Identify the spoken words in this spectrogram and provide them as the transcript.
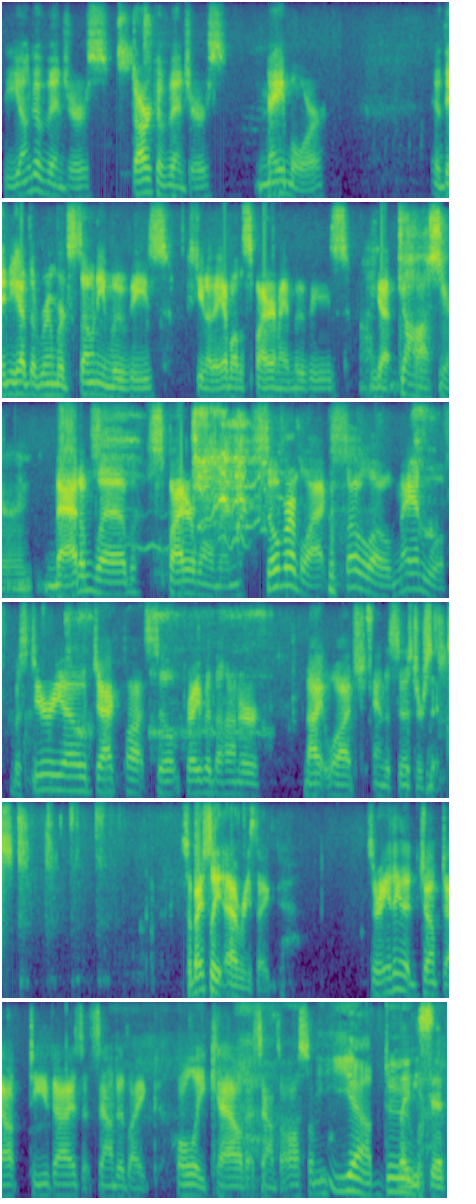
The Young Avengers, Dark Avengers, Namor, and then you have the rumored Sony movies. You know they have all the Spider-Man movies. You oh got gosh, Aaron. Madame Web, Spider Woman, Silver and Black, Solo, Man Wolf, Mysterio, Jackpot, Silk, Kraven the Hunter, Night Watch, and the Sinister Six. So basically everything. Is there anything that jumped out to you guys that sounded like, holy cow, that sounds awesome? Yeah, dude. Lady Sif.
